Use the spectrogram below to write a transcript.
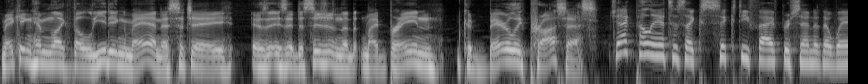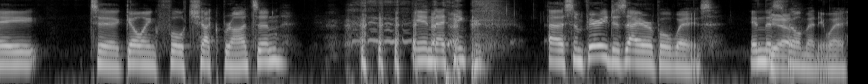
making him like the leading man is such a is, is a decision that my brain could barely process. Jack Palance is like 65% of the way to going full Chuck Bronson in, I think, uh, some very desirable ways. In this Yeah. film, anyway.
